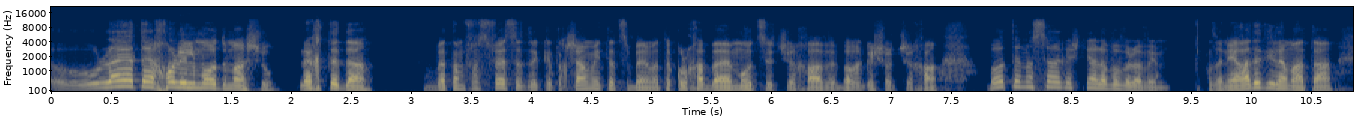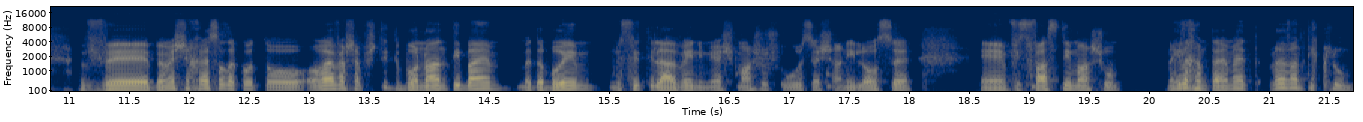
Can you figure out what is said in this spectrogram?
אולי אתה יכול ללמוד משהו, לך תדע. ואתה מפספס את זה, כי אתה עכשיו מתעצבן, ואתה כולך באמוציות שלך וברגשות שלך. בוא תנסה רגע שנייה לבוא ולהבין. אז אני ירדתי למטה, ובמשך עשר דקות או רבע שעה פשוט התבוננתי בהם, מדברים, ניסיתי להבין אם יש משהו שהוא עושה שאני לא עושה, אה, פספסתי משהו. אני אגיד לכם את האמת, לא הבנתי כלום.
